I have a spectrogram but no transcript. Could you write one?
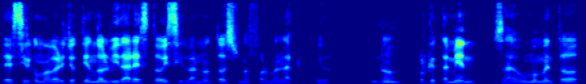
de decir como, a ver, yo tiendo a olvidar esto y si lo anoto es una forma en la que cuido, ¿no? Porque también, pues en algún momento,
